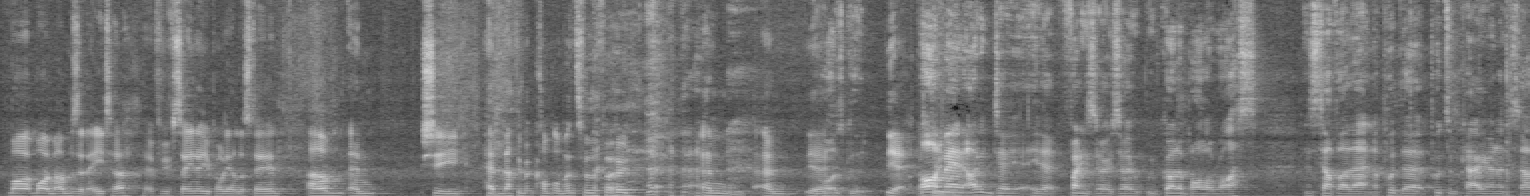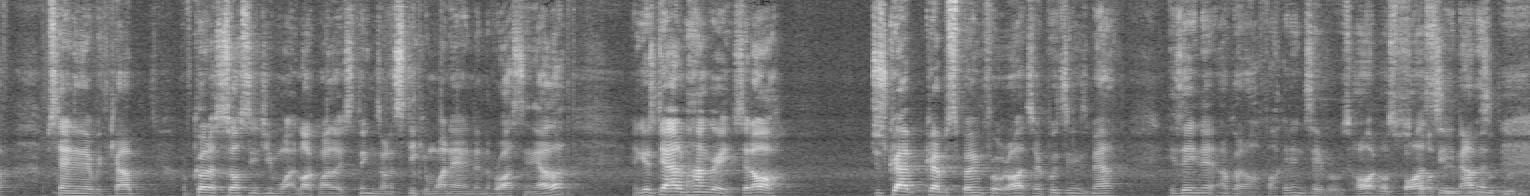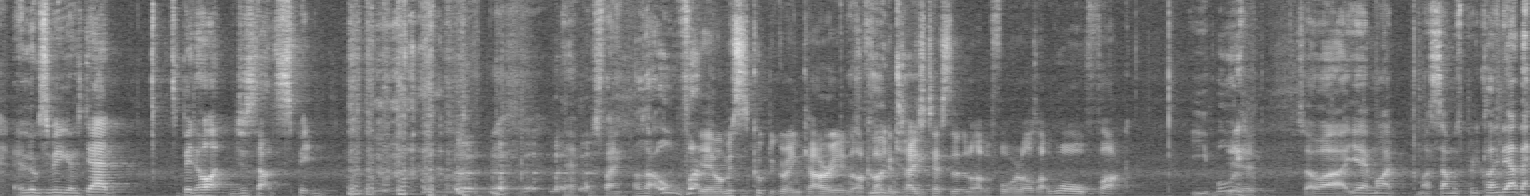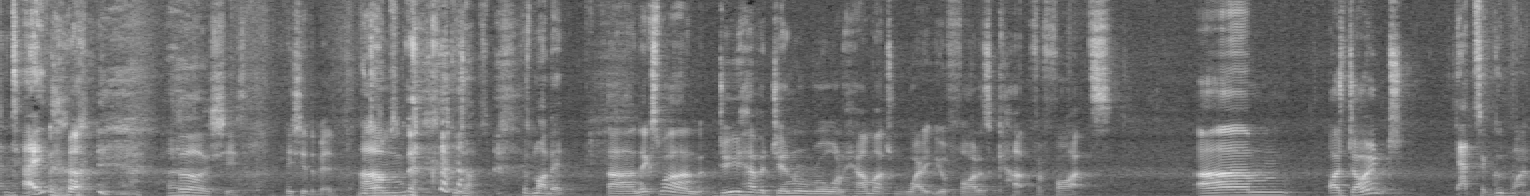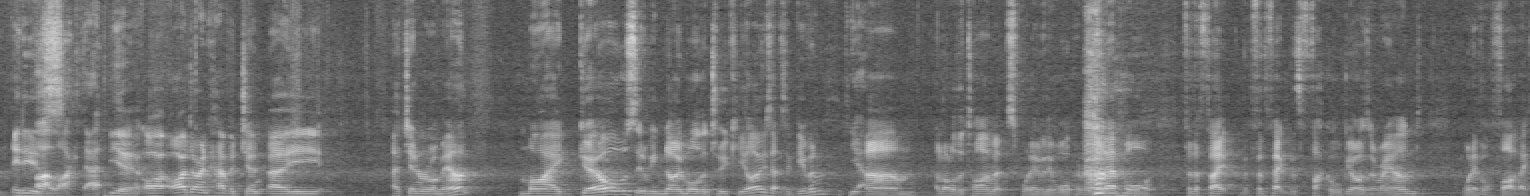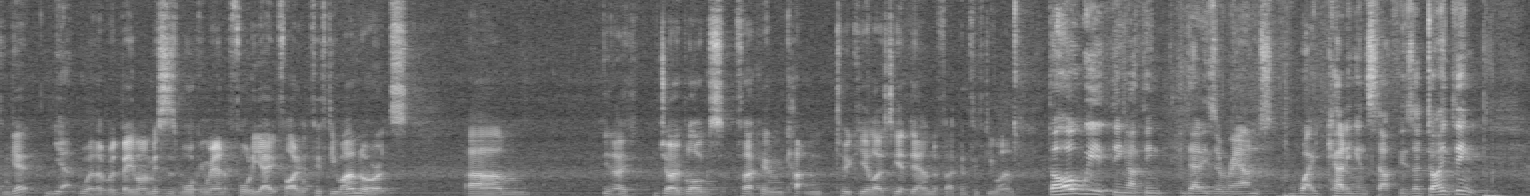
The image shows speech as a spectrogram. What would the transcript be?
my my mum's an eater. If you've seen her, you probably understand. Um, and she had nothing but compliments for the food. And and yeah, It was good. yeah. was Oh man, I didn't tell you either. Funny story. So we've got a bowl of rice and stuff like that, and I put the put some curry on it and stuff. I'm standing there with Cub. I've got a sausage in one, like one of those things on a stick in one hand and the rice in the other. And he goes, Dad, I'm hungry. I said, Oh, just grab grab a spoonful, right? So he puts it in his mouth. He's eating it. I've got, oh fuck, I didn't see if it was hot or spicy, Spicy. nothing. And he looks at me, he goes, Dad, it's a bit hot, and just starts spitting. yeah, it was funny. I was like, oh fuck. Yeah, my missus cooked a green curry and I fucking too. taste tested it the night before and I was like, whoa, fuck. Yeah, boy. Yeah. So uh, yeah, my, my son was pretty cleaned out that day. oh shit. He shit the bed. Good Um, Good times. It was my bed. Uh, next one. Do you have a general rule on how much weight your fighters cut for fights? Um, I don't. That's a good one. It is. I like that. Yeah, I, I don't have a, gen, a a general amount. My girls, it'll be no more than two kilos. That's a given. Yeah. Um, a lot of the time, it's whatever they're walking around at, or for the fact for the fact there's fuck all girls around, whatever fight they can get. Yeah. Whether it would be my missus walking around at 48, fighting at 51, or it's, um, you know, Joe Blogs fucking cutting two kilos to get down to fucking 51. The whole weird thing I think that is around weight cutting and stuff is I don't think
